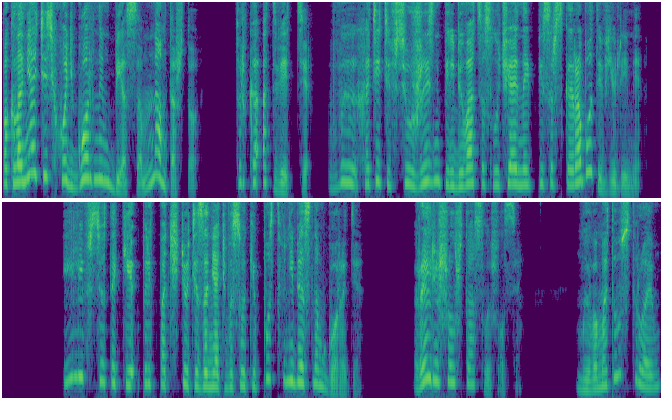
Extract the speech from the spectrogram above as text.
Поклоняйтесь хоть горным бесам, нам-то что? Только ответьте, вы хотите всю жизнь перебиваться случайной писарской работой в Юлиме? Или все-таки предпочтете занять высокий пост в небесном городе? Рэй решил, что ослышался. — Мы вам это устроим,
